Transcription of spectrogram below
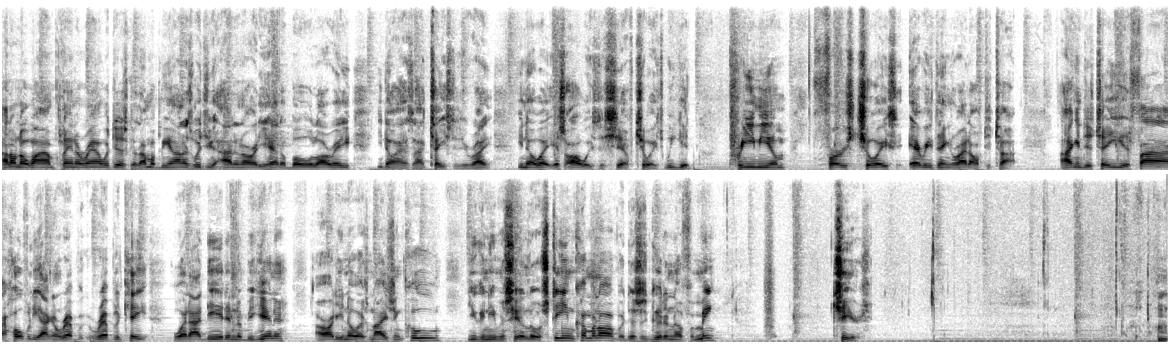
I don't know why I'm playing around with this because I'm gonna be honest with you, I done already had a bowl already. You know, as I tasted it, right? You know what? It's always the chef choice. We get premium, first choice, everything right off the top. I can just tell you it's fire. Hopefully I can replicate what I did in the beginning. I already know it's nice and cool. You can even see a little steam coming off, but this is good enough for me. Cheers. Hmm.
